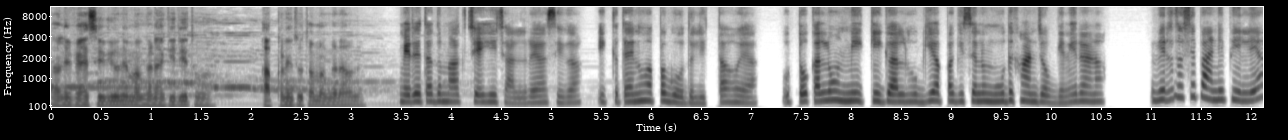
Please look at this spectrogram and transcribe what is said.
ਨਾਲੇ ਵੈਸੇ ਵੀ ਉਹਨੇ ਮੰਗਣਾ ਕਿਹਦੇ ਤੋਂ ਆ? ਆਪਣੇ ਤੋਂ ਤਾਂ ਮੰਗਣਾ ਉਹਨੇ। ਮੇਰੇ ਤਾਂ ਦਿਮਾਗ 'ਚ ਇਹੀ ਚੱਲ ਰਿਹਾ ਸੀਗਾ। ਇੱਕ ਤਾਂ ਇਹਨੂੰ ਆਪਾਂ ਗੋਦ ਲਿੱਤਾ ਹੋਇਆ। ਉੱਤੋਂ ਕੱਲ ਨੂੰ ਉਨੀ ਇੱਕੀ ਗੱਲ ਹੋ ਗਈ, ਆਪਾਂ ਕਿਸੇ ਨੂੰ ਮੂੰਹ ਦਿਖਾਣ ਜੋਗੇ ਨਹੀਂ ਰਹਿਣਾ। ਵੀਰੇ, ਤੁਸੀਂ ਪਾਣੀ ਪੀ ਲਿਆ?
